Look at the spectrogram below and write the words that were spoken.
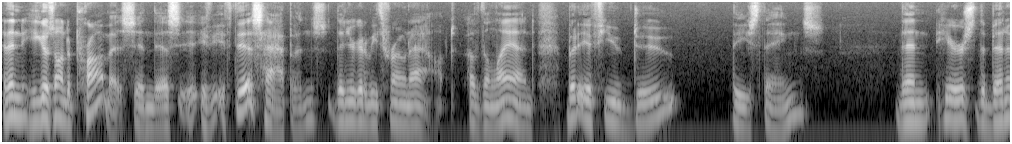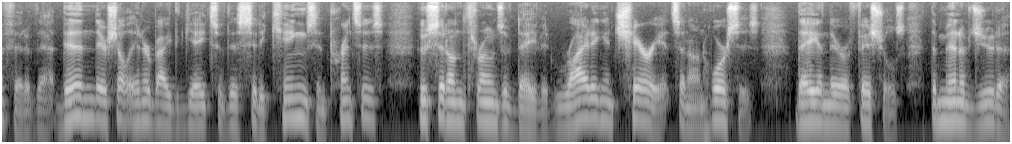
And then he goes on to promise in this if, if this happens, then you're going to be thrown out of the land. But if you do these things, then here's the benefit of that. Then there shall enter by the gates of this city kings and princes who sit on the thrones of David, riding in chariots and on horses, they and their officials, the men of Judah,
